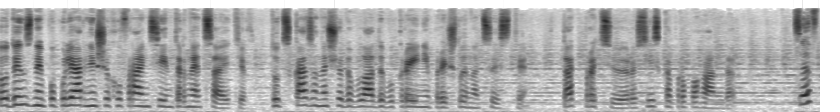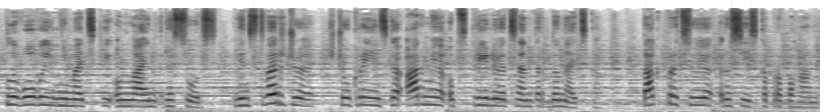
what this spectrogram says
один з найпопулярніших у Франції інтернет-сайтів. Тут сказано, що до влади в Україні прийшли нацисти. Так працює російська пропаганда. Це впливовий німецький онлайн-ресурс. Він стверджує, що українська армія обстрілює центр Донецька. Так працює російська пропаганда.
